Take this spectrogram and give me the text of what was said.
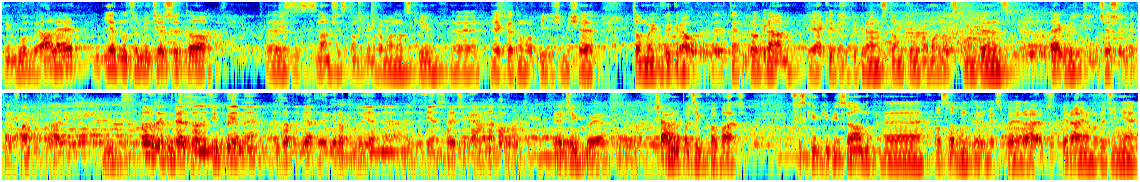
tym głowy, ale jedno co mnie cieszy to e, znam się z Tomkiem Romanowskim, e, jak wiadomo biliśmy się, Tomek wygrał e, ten program, ja kiedyś wygrałem z Tomkiem Romanowskim, więc jakby cieszy mnie ten fakt, tak. Dobrze, w takim razie no, dziękujemy za wywiad, gratulujemy zwycięstwa i czekamy na powrót. E, Dziękuję. Chciałem podziękować wszystkim kibicom, e, osobom, które mnie wspiera, wspierają, rodzinie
